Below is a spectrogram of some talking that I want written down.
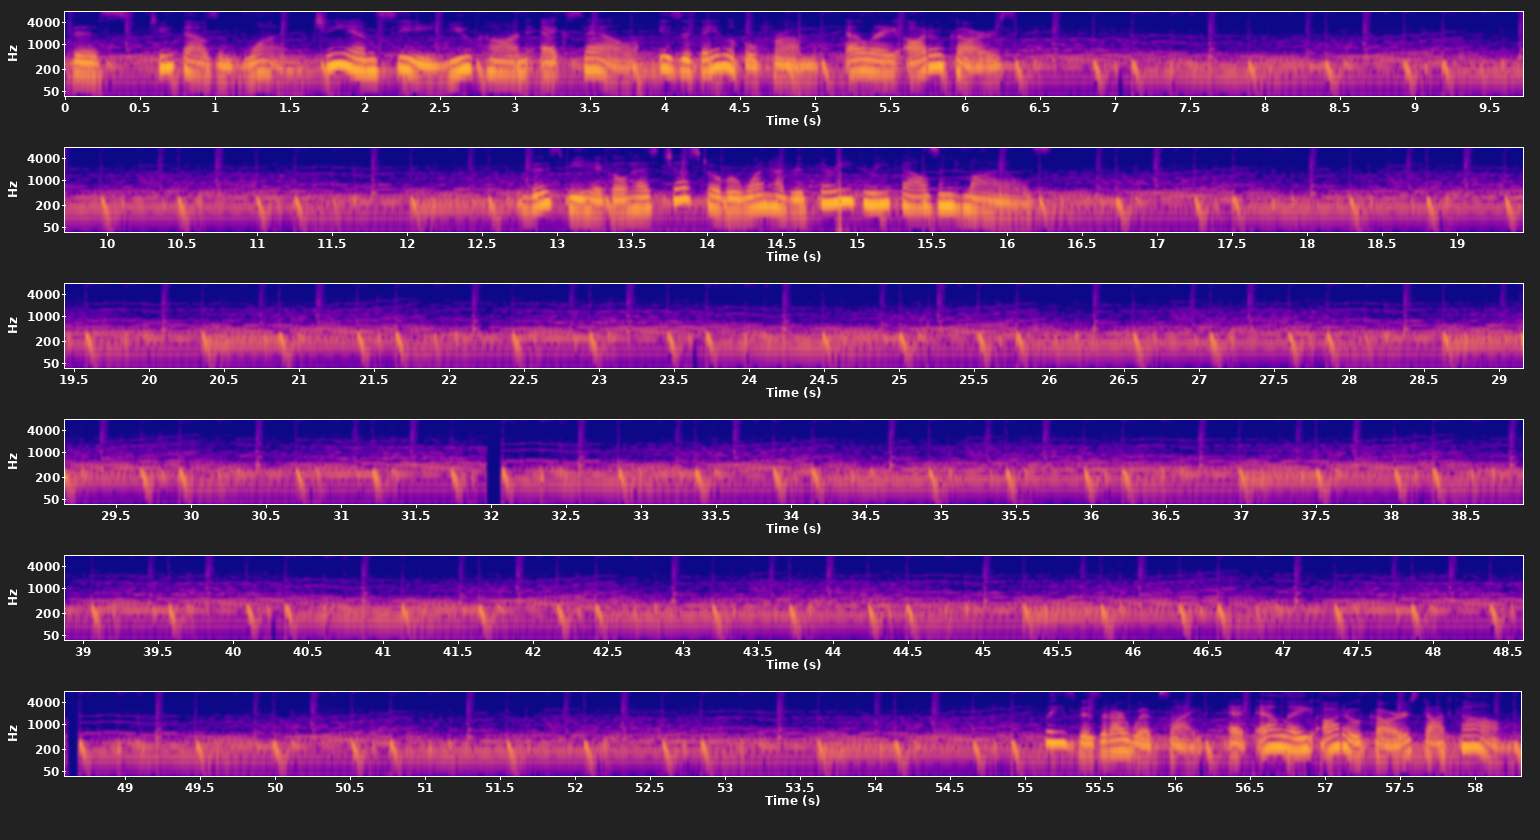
This 2001 GMC Yukon XL is available from LA Auto Cars. This vehicle has just over 133,000 miles. Please visit our website at laautocars.com.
